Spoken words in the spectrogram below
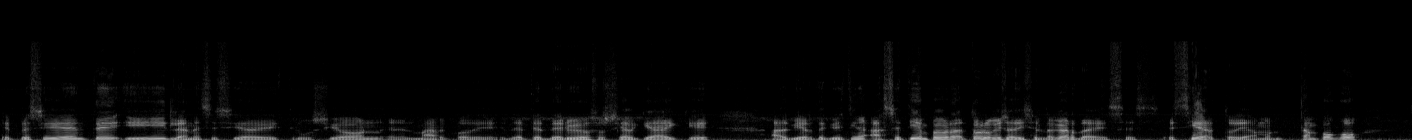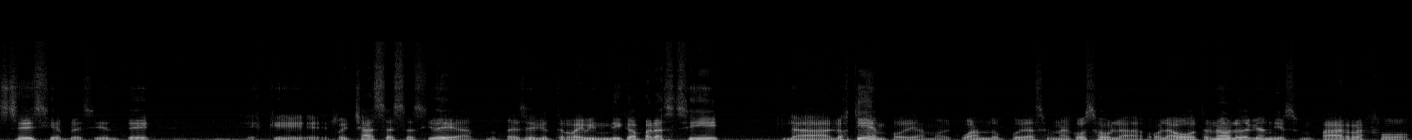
el presidente y la necesidad de distribución en el marco de, deterioro social que hay que advierte Cristina hace tiempo, ¿verdad? Todo lo que ella dice en la carta es, es, cierto, digamos. Tampoco sé si el presidente es que rechaza esas ideas. Me parece que te reivindica para sí la, los tiempos, digamos, de cuándo puede hacer una cosa o la, o la otra. No, lo de Biondi es un párrafo,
